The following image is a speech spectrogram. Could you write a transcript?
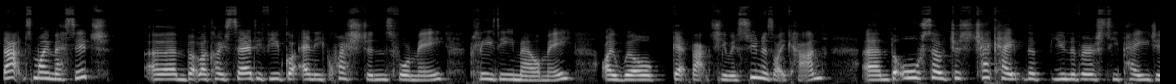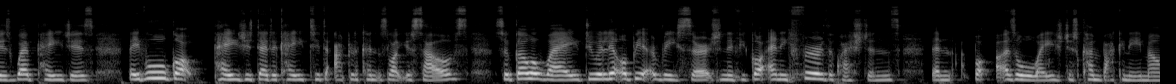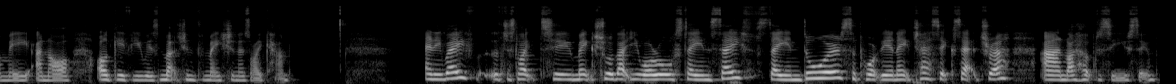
that's my message um, but like I said, if you've got any questions for me, please email me. I will get back to you as soon as I can. Um, but also just check out the university pages, web pages. They've all got pages dedicated to applicants like yourselves. So go away, do a little bit of research. And if you've got any further questions, then but as always, just come back and email me and I'll, I'll give you as much information as I can. Anyway, I'd just like to make sure that you are all staying safe, stay indoors, support the NHS, etc. And I hope to see you soon.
